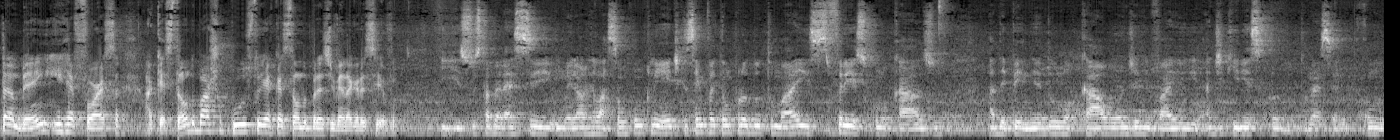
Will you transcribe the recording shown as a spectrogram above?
também e reforça a questão do baixo custo e a questão do preço de venda agressivo. E isso estabelece uma melhor relação com o cliente, que sempre vai ter um produto mais fresco, no caso, a depender do local onde ele vai adquirir esse produto, né? Sendo com,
